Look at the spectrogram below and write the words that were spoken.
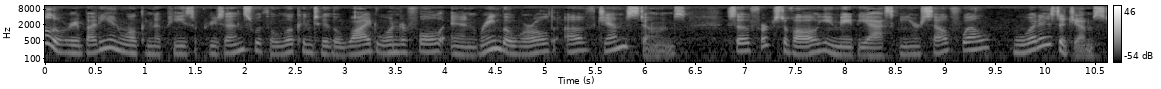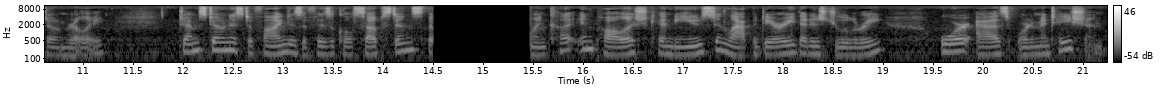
Hello, everybody, and welcome to PESA Presents with a look into the wide, wonderful, and rainbow world of gemstones. So, first of all, you may be asking yourself, well, what is a gemstone really? Gemstone is defined as a physical substance that, when cut and polished, can be used in lapidary, that is jewelry, or as ornamentation.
